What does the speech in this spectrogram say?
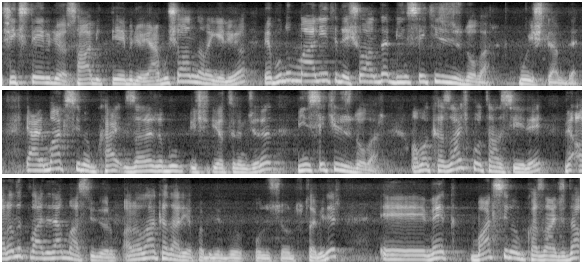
fixleyebiliyor, sabitleyebiliyor. Yani bu şu anlama geliyor ve bunun maliyeti de şu anda 1800 dolar bu işlemde. Yani maksimum zararı bu yatırımcının 1800 dolar. Ama kazanç potansiyeli ve aralık vadeden bahsediyorum. Aralığa kadar yapabilir bu pozisyonu tutabilir. Ee, ve maksimum kazancı da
